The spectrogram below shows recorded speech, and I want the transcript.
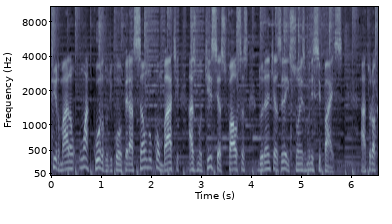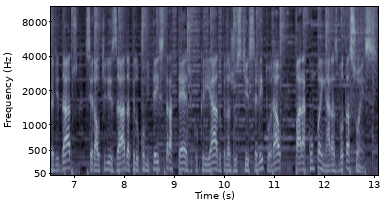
firmaram um acordo de cooperação no combate às notícias falsas durante as eleições municipais. A troca de dados será utilizada pelo Comitê Estratégico criado pela Justiça Eleitoral para acompanhar as votações.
